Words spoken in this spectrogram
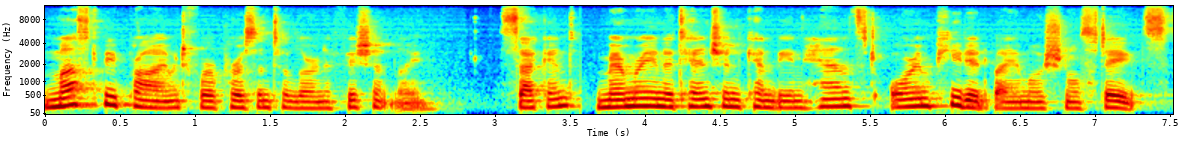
must be primed for a person to learn efficiently. Second, memory and attention can be enhanced or impeded by emotional states,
